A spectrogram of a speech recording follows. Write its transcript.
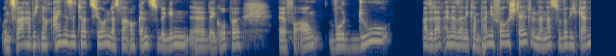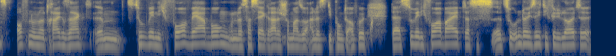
Und zwar habe ich noch eine Situation, das war auch ganz zu Beginn äh, der Gruppe äh, vor Augen, wo du also da hat einer seine Kampagne vorgestellt und dann hast du wirklich ganz offen und neutral gesagt, ähm, zu wenig Vorwerbung und das hast du ja gerade schon mal so alles die Punkte aufgehört. Da ist zu wenig Vorarbeit, das ist äh, zu undurchsichtig für die Leute,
